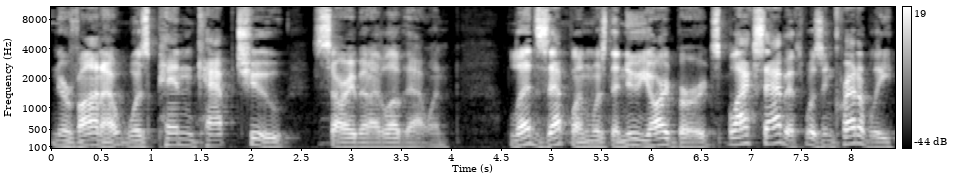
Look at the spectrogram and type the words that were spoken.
Nirvana was Pen Cap Chew. Sorry, but I love that one. Led Zeppelin was the New Yardbirds. Black Sabbath was incredibly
